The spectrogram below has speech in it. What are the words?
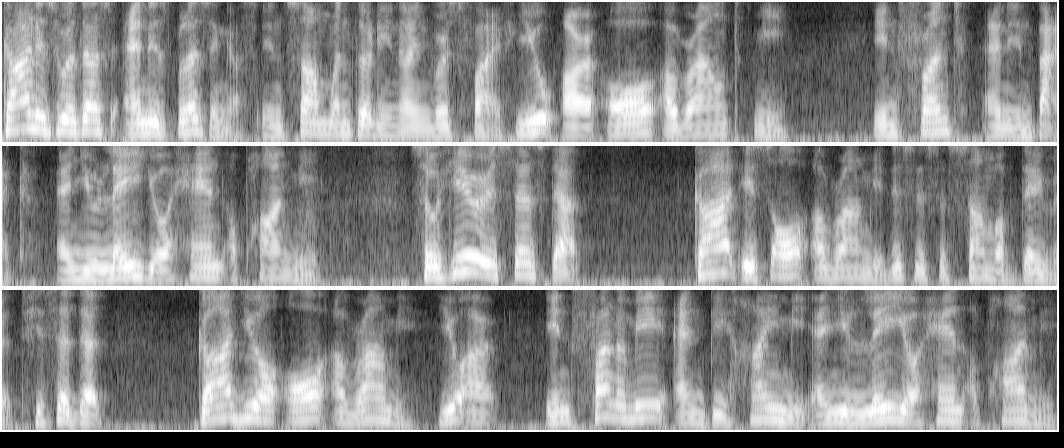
God is with us and is blessing us. In Psalm 139, verse 5, you are all around me, in front and in back, and you lay your hand upon me. So here it says that God is all around me. This is the Psalm of David. He said that God, you are all around me. You are in front of me and behind me, and you lay your hand upon me.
